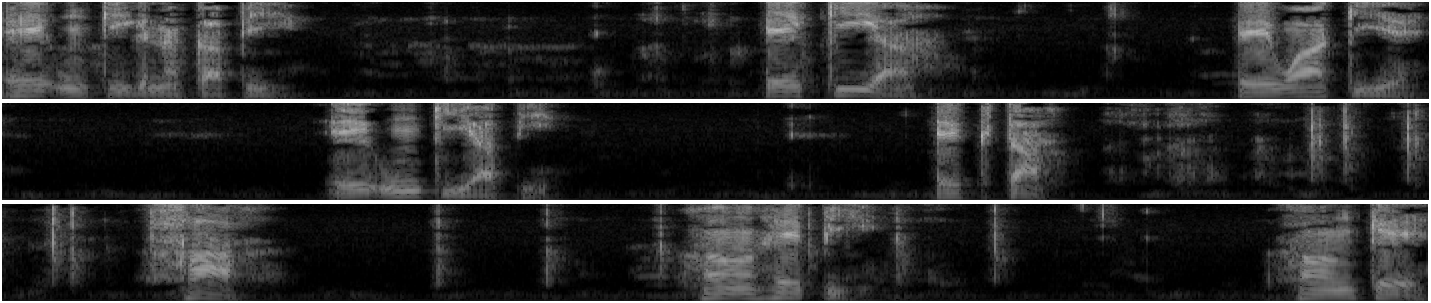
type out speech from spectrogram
Eunkignakapi. Ekia. Ewakie. E unkiapi. Ekta. Ha. Han happy. Hanke.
